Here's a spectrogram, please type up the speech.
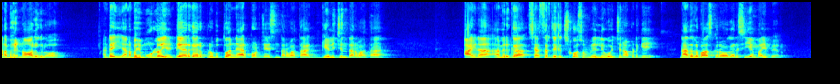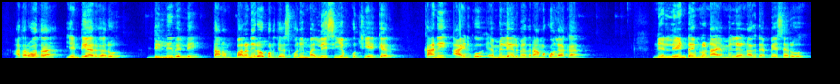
ఎనభై నాలుగులో అంటే ఎనభై మూడులో ఎన్టీఆర్ గారు ప్రభుత్వాన్ని ఏర్పాటు చేసిన తర్వాత గెలిచిన తర్వాత ఆయన అమెరికా శస్త్రచికిత్స కోసం వెళ్ళి వచ్చినప్పటికీ నాదల భాస్కరరావు గారు సీఎం అయిపోయారు. ఆ తర్వాత ఎన్టీఆర్ గారు ఢిల్లీ వెళ్ళి తను బల నిరూపణ చేసుకొని మళ్ళీ సీఎం కుర్చీ ఎక్కారు. కానీ ఆయనకు ఎమ్మెల్యేల మీద నమ్మకం లేక నేను లేని టైంలో నా ఎమ్మెల్యేలు నాకు దెబ్బేశారు.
